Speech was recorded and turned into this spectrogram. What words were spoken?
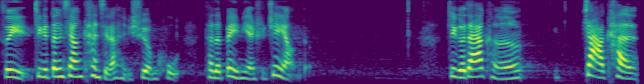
所以这个灯箱看起来很炫酷。它的背面是这样的，这个大家可能乍看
